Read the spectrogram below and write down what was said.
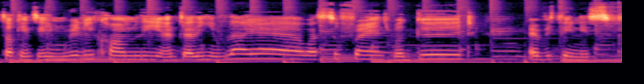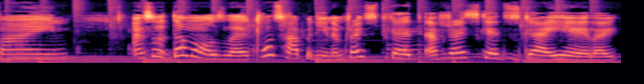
talking to him really calmly and telling him, like, yeah, we're still friends, we're good, everything is fine. And so Dahmer was like, What's happening? I'm trying to scare, I'm trying to scare this guy here, like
